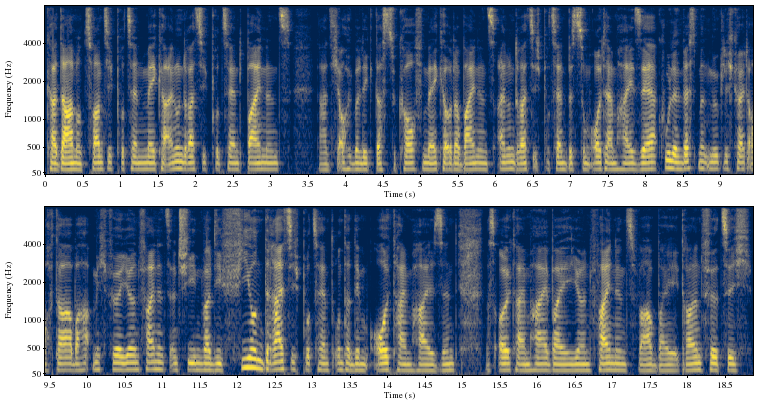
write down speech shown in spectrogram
Cardano 20%, Maker 31%, Binance, da hatte ich auch überlegt, das zu kaufen, Maker oder Binance 31% bis zum All-Time High, sehr coole Investmentmöglichkeit auch da, aber habe mich für Yearn Finance entschieden, weil die 34% unter dem All-Time High sind. Das All-Time High bei Yearn Finance war bei 43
